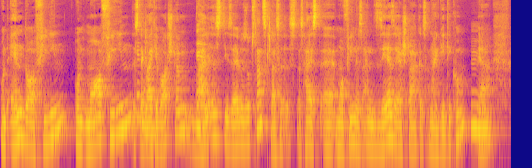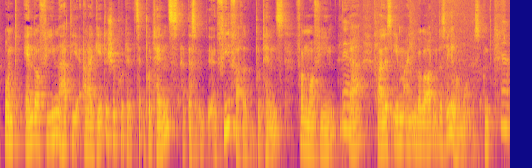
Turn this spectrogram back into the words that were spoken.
Und Endorphin und Morphin ist genau. der gleiche Wortstamm, weil ja. es dieselbe Substanzklasse ist. Das heißt, äh, Morphin ist ein sehr, sehr starkes Analgetikum. Mhm. Ja? Und Endorphin hat die analgetische Potenz, das eine vielfache Potenz von Morphin, ja. ja. weil es eben ein übergeordnetes Regelhormon ist. Und ja.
